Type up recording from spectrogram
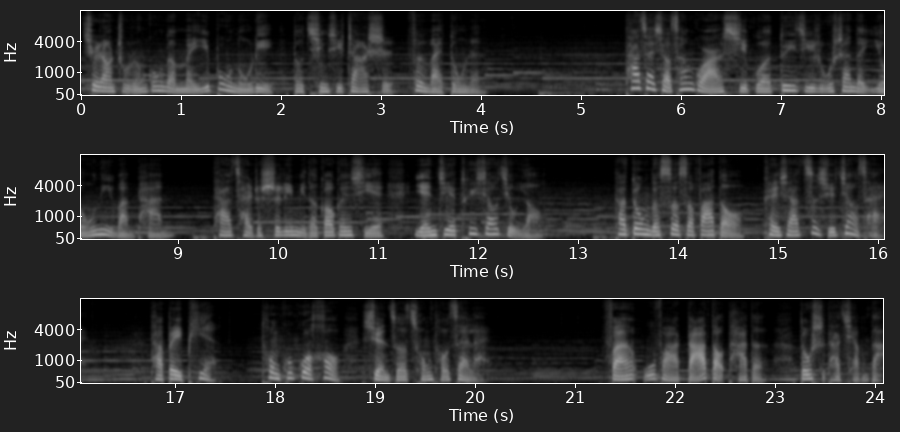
却让主人公的每一步努力都清晰扎实，分外动人。他在小餐馆洗过堆积如山的油腻碗盘，他踩着十厘米的高跟鞋沿街推销酒肴，他冻得瑟瑟发抖，啃下自学教材，他被骗，痛哭过后选择从头再来。凡无法打倒他的，都使他强大。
